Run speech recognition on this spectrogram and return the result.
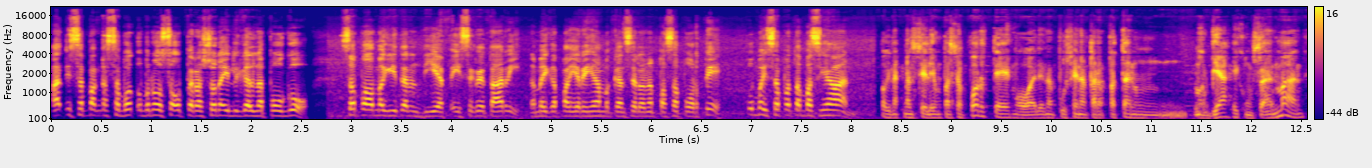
at isa pang kasabot umano sa operasyon na illegal na pogo sa pamagitan ng DFA Secretary na may kapangyarihan magkansela ng pasaporte kung may sapat na basihan. pag nakansela yung pasaporte, mawala na po siya ng karapatan ng magbiyahe kung saan man,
